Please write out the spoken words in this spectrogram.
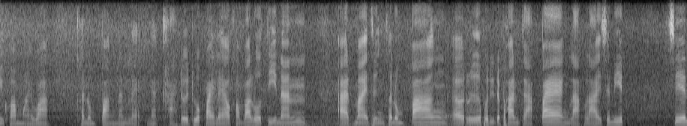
มีความหมายว่า ขนมปังนั่นแหละนะคะ โดยทั่วไปแล้วคำว่าโรตีนั้น อาจหมายถึงขนมปัง หรือผลิตภัณฑ์จากแป้งหลากหลายชนิด เช่น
